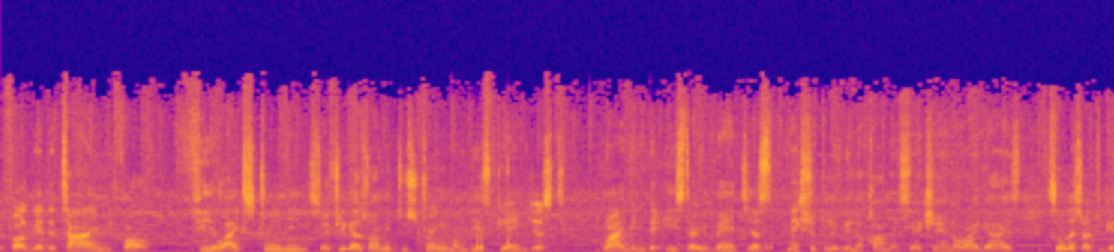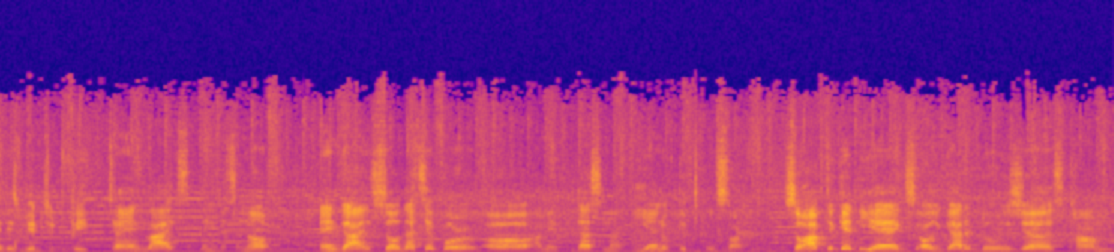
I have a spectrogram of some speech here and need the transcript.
If I get the time, if I feel like streaming. So if you guys want me to stream on this game, just grinding the Easter event, just make sure to leave in the comment section. Alright guys. So let's try to get this video to 10 likes. I think that's enough and guys so that's it for uh i mean that's not the end of the start so after get the eggs all you gotta do is just come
